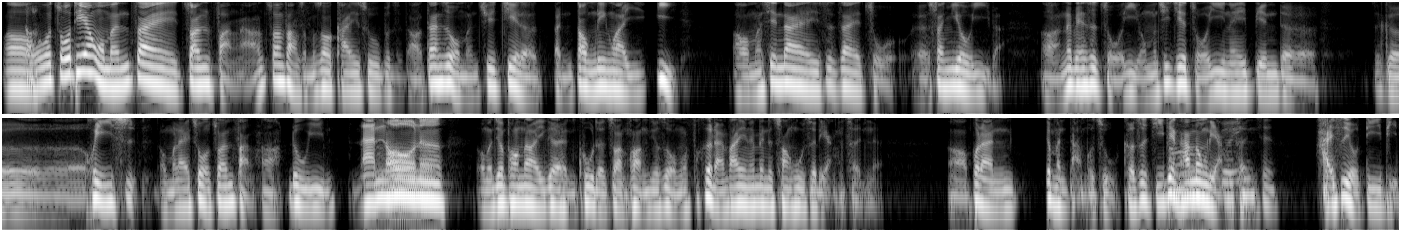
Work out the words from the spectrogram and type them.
哦，我昨天我们在专访啊，专访什么时候开出不知道，但是我们去借了本栋另外一翼啊，我们现在是在左呃算右翼吧啊，那边是左翼，我们去借左翼那一边的这个会议室，我们来做专访啊录音，然后呢，我们就碰到一个很酷的状况，就是我们赫然发现那边的窗户是两层的啊，不然根本挡不住，可是即便他弄两层，还是有低频，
